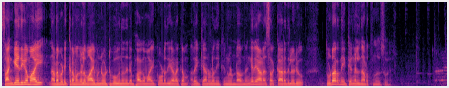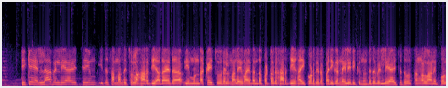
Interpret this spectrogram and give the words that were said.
സാങ്കേതികമായി നടപടിക്രമങ്ങളുമായി മുന്നോട്ട് പോകുന്നതിന്റെ ഭാഗമായി കോടതി അടക്കം അറിയിക്കാനുള്ള നീക്കങ്ങൾ ഉണ്ടാകുന്നത് എങ്ങനെയാണ് സർക്കാർ ഇതിലൊരു തുടർ നീക്കങ്ങൾ നടത്തുന്നത് സൂരജ് ടിക്കെ എല്ലാ വെള്ളിയാഴ്ചയും ഇത് സംബന്ധിച്ചുള്ള ഹർജി അതായത് ഈ മുണ്ടക്കൈ ചൂരൽമലയുമായി ബന്ധപ്പെട്ട ഒരു ഹർജി ഹൈക്കോടതിയുടെ പരിഗണനയിൽ ഇരിക്കുന്നുണ്ട് ഇത് വെള്ളിയാഴ്ച ദിവസങ്ങളിലാണ് ഇപ്പോൾ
